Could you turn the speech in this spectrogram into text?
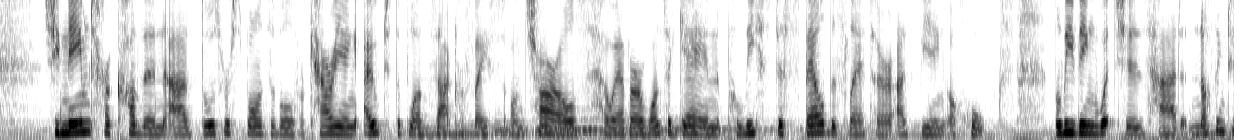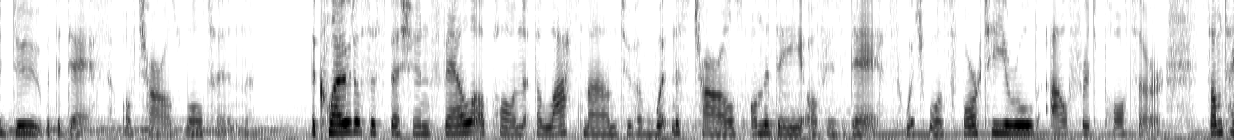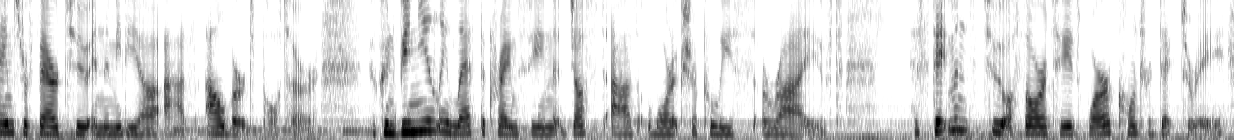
She named her coven as those responsible for carrying out the blood sacrifice on Charles. However, once again, police dispelled this letter as being a hoax, believing witches had nothing to do with the death of Charles Walton. The cloud of suspicion fell upon the last man to have witnessed Charles on the day of his death, which was 40 year old Alfred Potter, sometimes referred to in the media as Albert Potter, who conveniently left the crime scene just as Warwickshire police arrived. His statements to authorities were contradictory.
